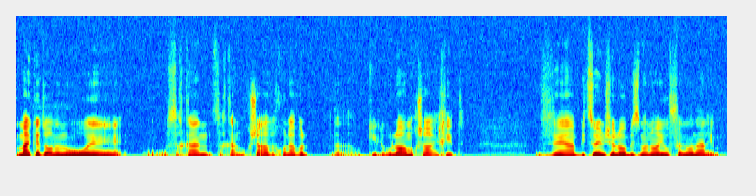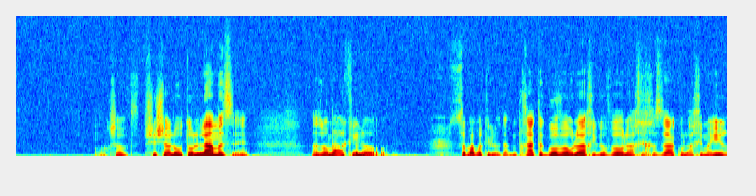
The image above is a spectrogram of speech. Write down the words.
מייקל ג'ורדן הוא, אה, הוא שחקן, שחקן מוכשר וכולי, אבל הוא כאילו, הוא לא המוכשר היחיד. והביצועים שלו בזמנו היו פנומנליים. עכשיו, כששאלו אותו למה זה, אז הוא אומר, כאילו, סבבה, כאילו, מבחינת הגובה הוא לא היה הכי גבוה, הוא לא היה הכי חזק, הוא לא היה הכי מהיר,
